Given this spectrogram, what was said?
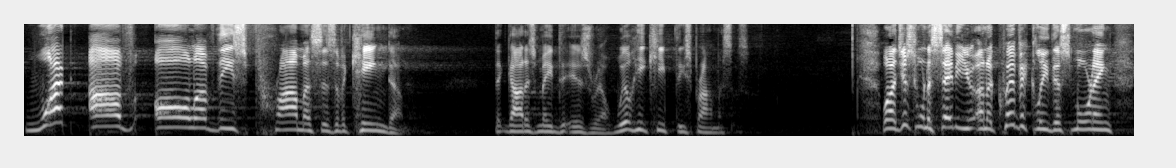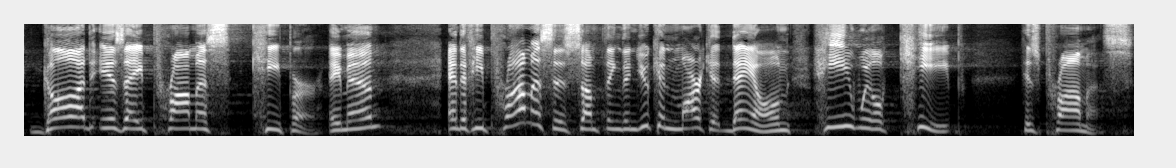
What of all of these promises of a kingdom that God has made to Israel? Will He keep these promises? Well, I just want to say to you unequivocally this morning God is a promise keeper. Amen? And if He promises something, then you can mark it down. He will keep His promise.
